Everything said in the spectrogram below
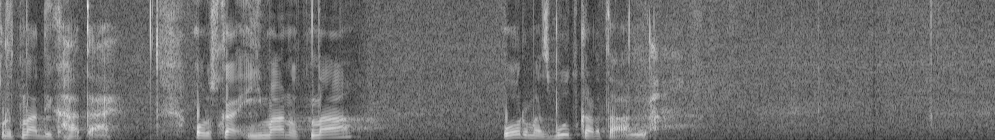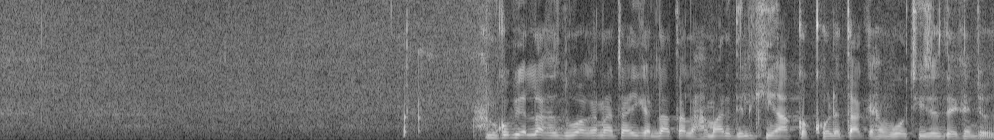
और उतना दिखाता है। और उसका ईमान उतना और मज़बूत करता अल्लाह। हमको भी अल्लाह से दुआ करना चाहिए कि अल्लाह ताला हमारे दिल की आँख को खोले ताकि हम वो चीज़ें देखें जो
